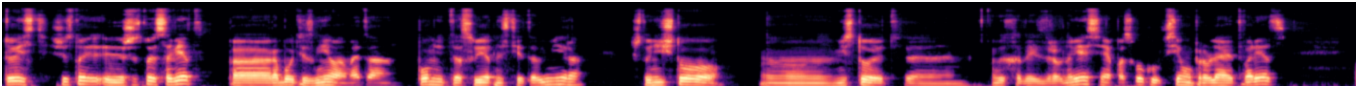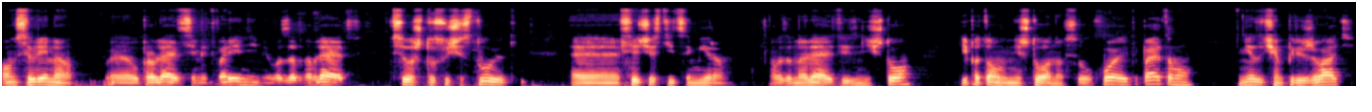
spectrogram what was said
То есть шестой, э, шестой совет по работе с гневом – это помнить о суетности этого мира, что ничто э, не стоит э, выхода из равновесия, поскольку всем управляет Творец, он все время э, управляет всеми творениями, возобновляет все, что существует, э, все частицы мира, возобновляет из ничто, и потом в ничто оно все уходит, и поэтому незачем переживать,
